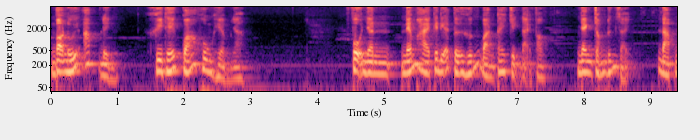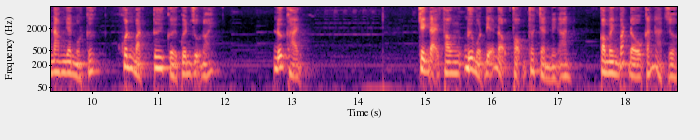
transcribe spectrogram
Ngọn núi áp đỉnh Khi thế quá hung hiểm nha. Phụ nhân ném hai cái đĩa tới hướng bàn tay Trịnh Đại Phong, Nhanh chóng đứng dậy, Đạp nam nhân một cước, Khuôn mặt tươi cười quyến rũ nói, Đức Hạnh. Trịnh Đại Phong đưa một đĩa đậu phộng cho Trần Bình An, Còn mình bắt đầu cắn hạt dưa.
